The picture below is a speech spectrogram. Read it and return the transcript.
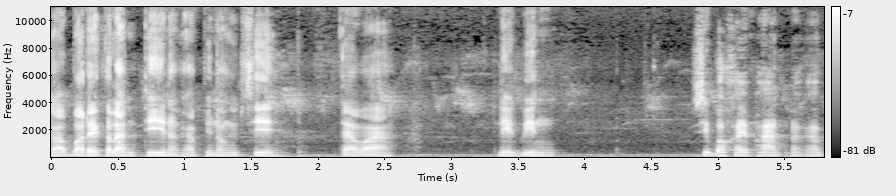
กับบ่ได้การันตีนะครับ พี่น้องอีซี่แต่ว่าเรียกวิ่งสิบ่ใครผ่านนะครับ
